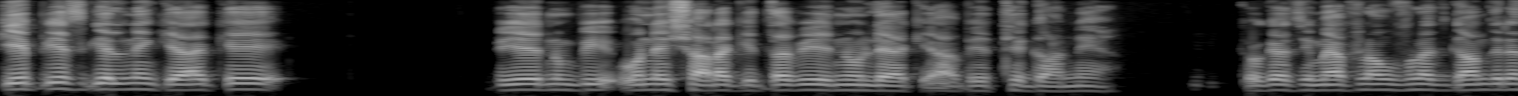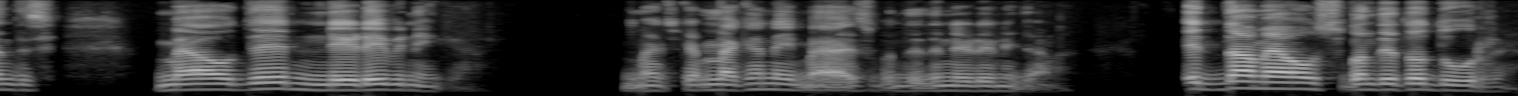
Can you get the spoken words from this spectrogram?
ਕੇਪੀਐਸ ਗਿੱਲ ਨੇ ਕਿਹਾ ਕਿ ਵੀ ਇਹਨੂੰ ਵੀ ਉਹਨੇ ਇਸ਼ਾਰਾ ਕੀਤਾ ਵੀ ਇਹਨੂੰ ਲੈ ਕੇ ਆ ਵੀ ਇੱਥੇ ਗਾਣੇ ਆ ਕਿਉਂਕਿ ਅਸੀਂ ਮਹਿਫਲਾਂ ਮੁਫਲਾਂ 'ਚ ਗਾਉਂਦੇ ਰਹਿੰਦੇ ਸੀ। ਮੈਂ ਉਹਦੇ ਨੇੜੇ ਵੀ ਨਹੀਂ ਗਿਆ। ਮੈਂ ਕਿਹਾ ਮੈਂ ਕਿਹਾ ਨਹੀਂ ਮੈਂ ਇਸ ਬੰਦੇ ਦੇ ਨੇੜੇ ਨਹੀਂ ਜਾਣਾ। ਇਦਾਂ ਮੈਂ ਉਸ ਬੰਦੇ ਤੋਂ ਦੂਰ ਰਿਹਾ।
